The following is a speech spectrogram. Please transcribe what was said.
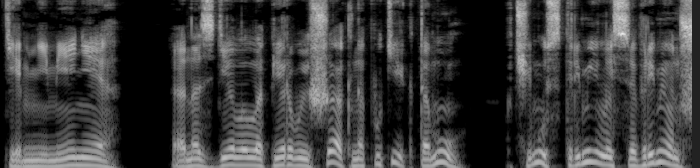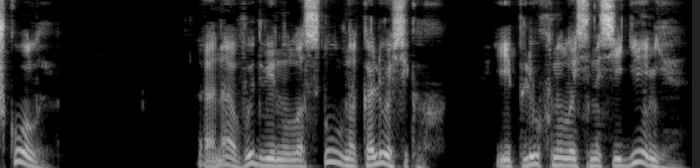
Тем не менее, она сделала первый шаг на пути к тому, к чему стремилась со времен школы. Она выдвинула стул на колесиках и плюхнулась на сиденье.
